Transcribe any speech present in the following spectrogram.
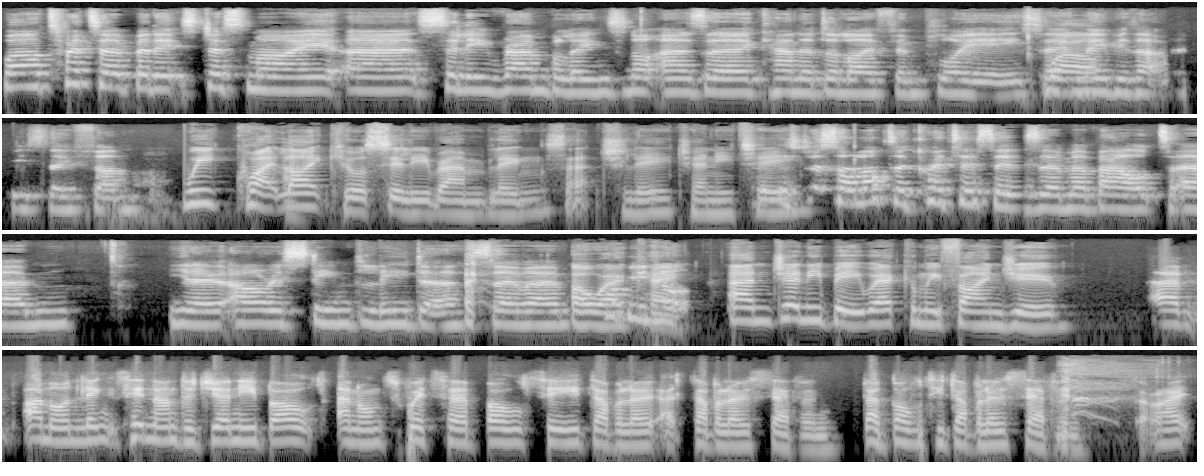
Well, Twitter, but it's just my uh, silly ramblings, not as a Canada Life employee. So Well- maybe that would be so fun. We quite like your silly ramblings, actually, Jenny T. It's just a lot of criticism about, um, you know, our esteemed leader. So um, Oh, okay. not- And Jenny B, where can we find you? Um, I'm on LinkedIn under Jenny Bolt and on Twitter Bolty 007. Uh, Bolty 007. Is that right?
